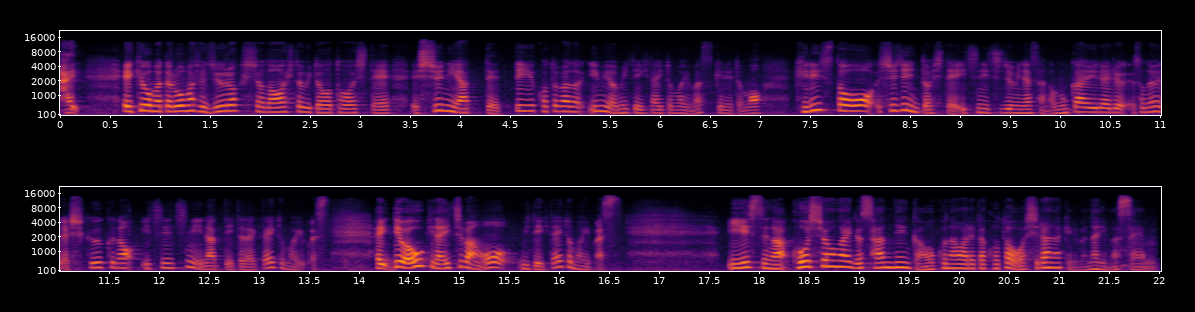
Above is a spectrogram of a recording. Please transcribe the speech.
はい、え今日またローマ書16章の人々を通して「主にあって」っていう言葉の意味を見ていきたいと思いますけれどもキリストを主人として一日中皆さんが迎え入れるそのような祝福の一日になっていただきたいと思います。はい、では大きな一番を見ていきたいと思います。イエスが交渉ガイド3年間行われたことを知らなければなりません。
